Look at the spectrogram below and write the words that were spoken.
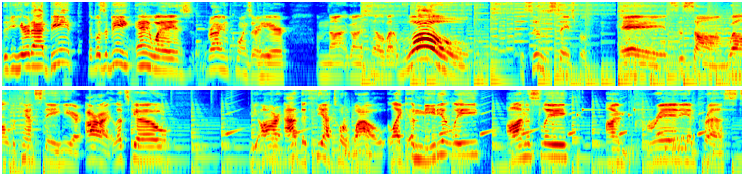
Did you hear that beep? There was a beep! Anyways, Dragon Coins are here. I'm not gonna tell about- Whoa! This is a stage show. Hey, it's this song. Well, we can't stay here. Alright, let's go. We are at the theater. Wow. Like, immediately, honestly, I'm pretty impressed.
